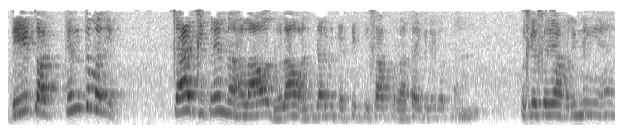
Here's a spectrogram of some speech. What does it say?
देह तो अत्यंत मलिन। चाहे जितने नहलाओ धुलाओ अंदर में टट्टी पिसाब रहता है कि नहीं रहता है उसके से यह मलिन नहीं है।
